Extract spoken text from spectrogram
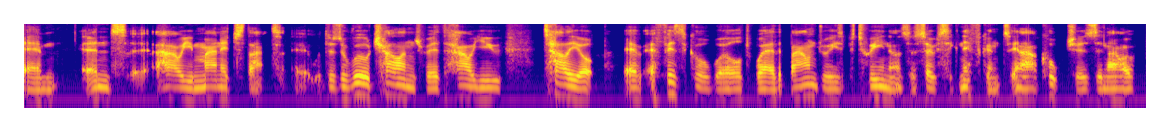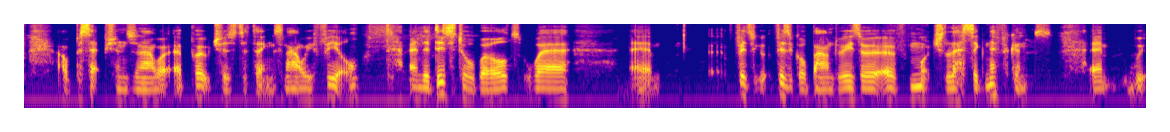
um, and how you manage that. There's a real challenge with how you tally up a, a, physical world where the boundaries between us are so significant in our cultures, in our our perceptions, and our approaches to things, and how we feel, and the digital world where um, physical physical boundaries are of much less significance. Um, we,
